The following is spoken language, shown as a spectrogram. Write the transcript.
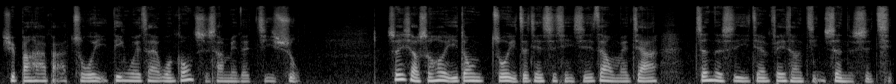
去帮他把桌椅定位在文公尺上面的级数。所以小时候移动桌椅这件事情，其实在我们家真的是一件非常谨慎的事情。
